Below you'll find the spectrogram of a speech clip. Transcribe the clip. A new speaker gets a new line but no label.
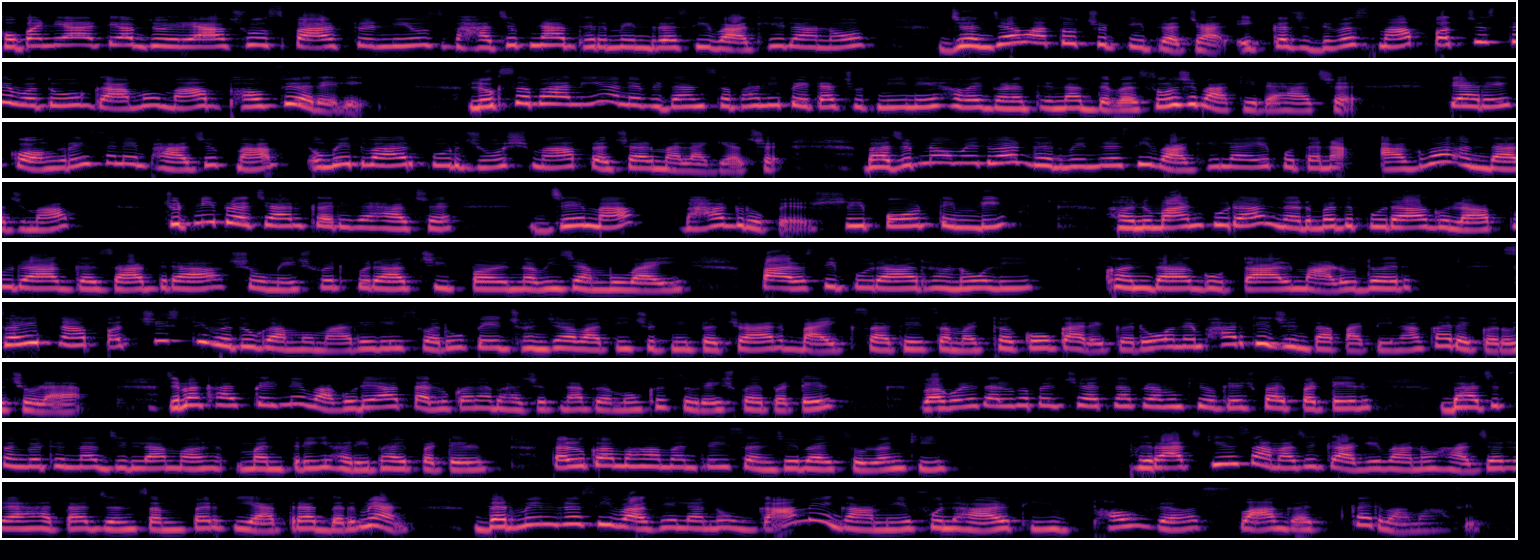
હું પંડ્યા આરતી આપ જોઈ રહ્યા છો. સ્પાર્ક ન્યૂઝ ભાજપના ધર્મેન્દ્રસિંહ વાઘેલાનો ઝંઝાવાતો ચૂંટણી પ્રચાર. એક જ દિવસમાં પચીસથી વધુ ગામોમાં ભવ્ય રેલી. લોકસભાની અને વિધાનસભાની પેટા ચૂંટણીને હવે ગણતરીના દિવસો જ બાકી રહ્યા છે. ત્યારે કોંગ્રેસ અને ભાજપમાં ઉમેદવાર પૂરજોશમાં પ્રચારમાં લાગ્યા છે. ભાજપના ઉમેદવાર ધર્મેન્દ્રસિંહ વાઘેલાએ પોતાના આગવા અંદાજમાં ચૂંટણી પ્રચાર કરી રહ્યા છે, જેમાં ભાગરૂપે શ્રીપોર ટીમડી હનુમાનપુરા, નર્મદપુરા, ગુલાબપુરા, ગઝાદરા, સોમેશ્વરપુરા ચીપળ નવી જાંબુવાઈ, પારસીપુરા, રણોલી, ખંદા, ગુતાલ માળોદર સહિતના પચીસથી વધુ ગામોમાં રેલી સ્વરૂપે ઝંઝાવાતી ચૂંટણી પ્રચાર, બાઇક સાથે સમર્થકો, કાર્યકરો અને ભારતીય જનતા પાર્ટીના કાર્યકરો જોડાયા. જેમાં ખાસ કરીને વાઘોડિયા તાલુકાના ભાજપના પ્રમુખ સુરેશભાઈ પટેલ વાઘોડિયા તાલુકા પંચાયતના પ્રમુખ યોગેશભાઈ પટેલ, ભાજપ સંગઠનના જિલ્લા મંત્રી હરિભાઈ પટેલ, તાલુકા મહામંત્રી સંજયભાઈ સોલંકી રાજકીય સામાજિક આગેવાનો હાજર રહ્યા હતા જનસંપર્ક યાત્રા દરમિયાન ધર્મેન્દ્રસિંહ વાઘેલાનું ગામે ગામે ફુલહારથી ભવ્ય સ્વાગત કરવામાં આવ્યું.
